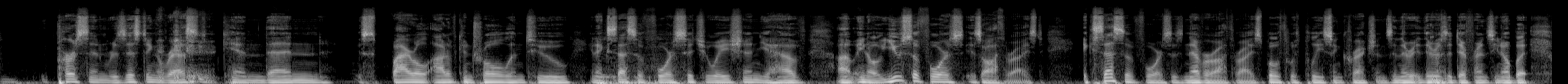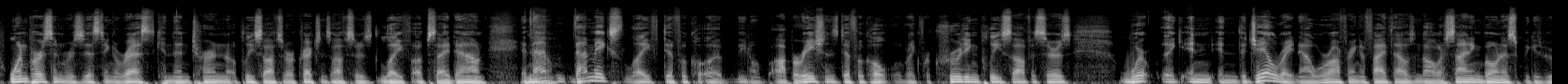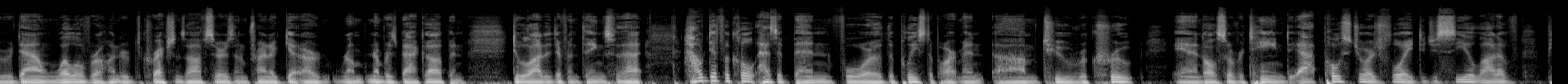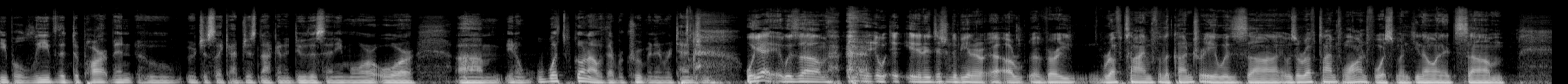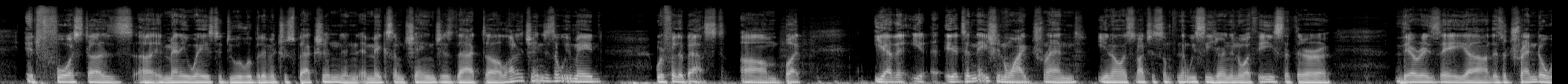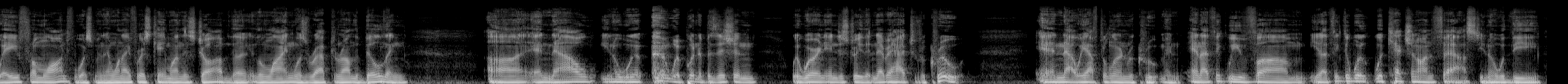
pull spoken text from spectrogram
person resisting arrest can then spiral out of control into an excessive force situation. You have, um, you know, use of force is authorized excessive force is never authorized, both with police and corrections. And there, there is a difference, you know, but one person resisting arrest can then turn a police officer or corrections officer's life upside down. And that, yeah. that makes life difficult, uh, you know, operations difficult, like recruiting police officers. We're like in, in the jail right now, we're offering a $5,000 signing bonus because we were down well over 100 corrections officers. And I'm trying to get our num- numbers back up and do a lot of different things for that. How difficult has it been for the police department um, to recruit and also retain? At post George Floyd, did you see a lot of people leave the department who were just like, I'm just not going to do this anymore? Or, um, you know, what's going on with that recruitment and retention? Well, yeah, it was, um, it, in addition to being a, a, a, very rough time for the country, it was, uh, it was a rough time for law enforcement, you know, and it's, um, it forced us uh, in many ways to do a little bit of introspection and, and make some changes that uh, a lot of the changes that we made were for the best. Um, but yeah, the, it's a nationwide trend. You know, it's not just something that we see here in the Northeast. That there, there is a uh, there's a trend away from law enforcement. And when I first came on this job, the the line was wrapped around the building. Uh, and now, you know, we're we're put in a position where we're an industry that never had to recruit, and now we have to learn recruitment. And I think we've, um, you know, I think that we're, we're catching on fast. You know, with the,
